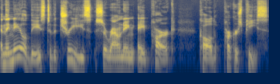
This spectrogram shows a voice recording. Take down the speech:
And they nailed these to the trees surrounding a park called Parker's Piece.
